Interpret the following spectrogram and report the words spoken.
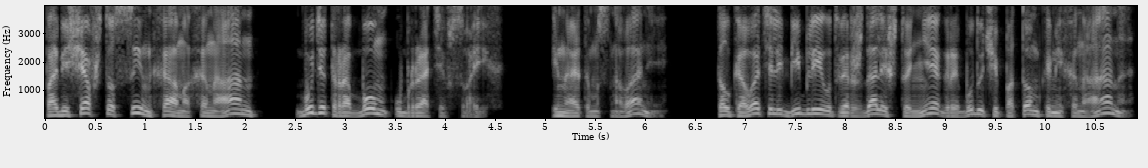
пообещав, что сын Хама Ханаан будет рабом у братьев своих. И на этом основании толкователи Библии утверждали, что негры, будучи потомками Ханаана,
